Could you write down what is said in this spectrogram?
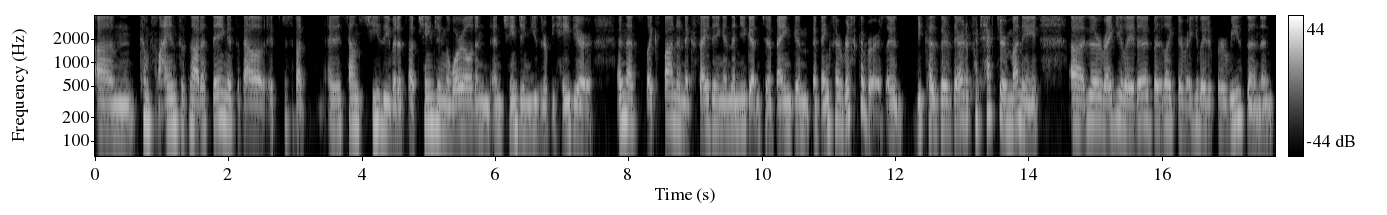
Um, compliance is not a thing. It's about it's just about it sounds cheesy, but it's about changing the world and, and changing user behavior. And that's like fun and exciting. And then you get into a bank and, and banks are risk averse and because they're there to protect your money. Uh, they're regulated, but like they're regulated for a reason. And,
